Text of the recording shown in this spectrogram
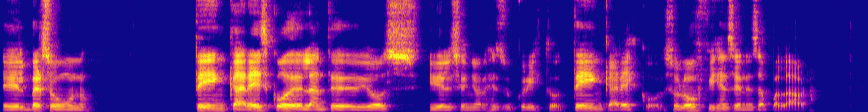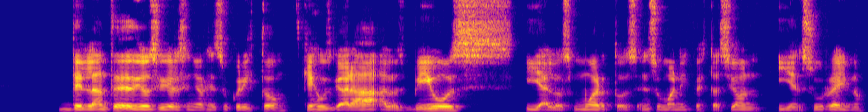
el verso 1, te encarezco delante de Dios y del Señor Jesucristo. Te encarezco. Solo fíjense en esa palabra. Delante de Dios y del Señor Jesucristo, que juzgará a los vivos y a los muertos en su manifestación y en su reino.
